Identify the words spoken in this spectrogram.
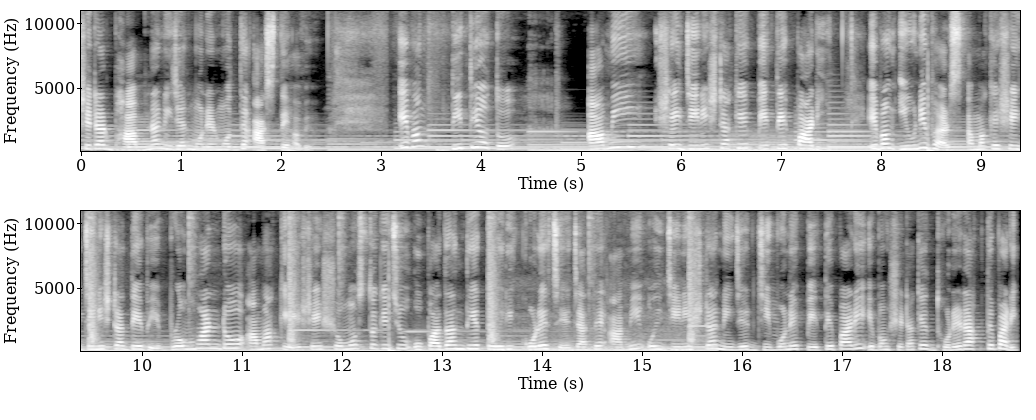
সেটার ভাবনা নিজের মনের মধ্যে আসতে হবে। এবং দ্বিতীয়ত, আমি সেই জিনিসটাকে পেতে পারি এবং ইউনিভার্স আমাকে সেই জিনিসটা দেবে। ব্রহ্মাণ্ড আমাকে সেই সমস্ত কিছু উপাদান দিয়ে তৈরি করেছে যাতে আমি ওই জিনিসটা নিজের জীবনে পেতে পারি এবং সেটাকে ধরে রাখতে পারি।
